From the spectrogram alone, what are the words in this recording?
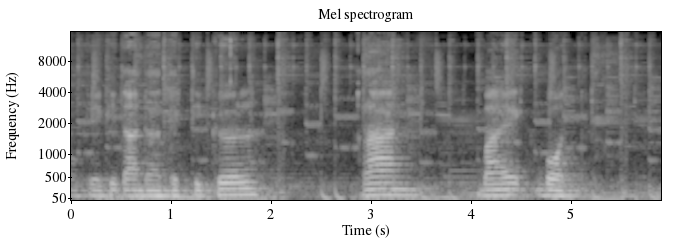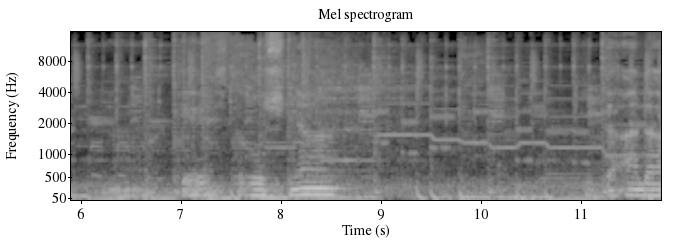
oke kita ada tactical run bike bot oke seterusnya kita ada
